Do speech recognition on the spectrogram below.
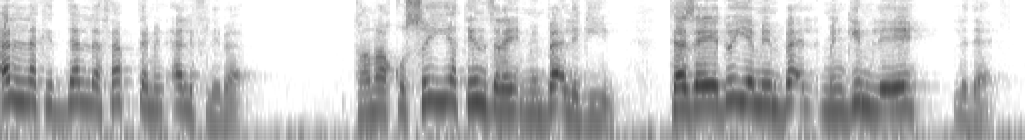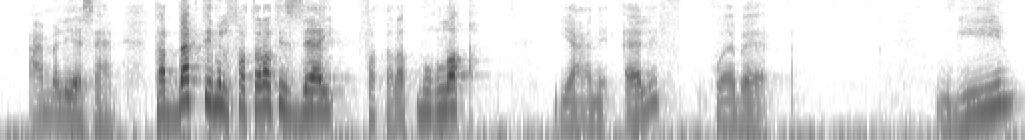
قال لك الدالة ثابتة من ألف لباء. تناقصية تنزل من باء لجيم. تزايدية من باء من جيم لإيه؟ لدال. عملية سهلة. طب بكتب الفترات إزاي؟ فترات مغلقة. يعني ألف وباء. جيم.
